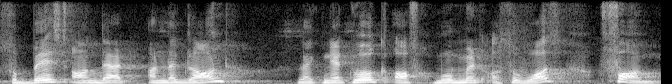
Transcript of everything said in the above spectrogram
So based on that underground like network of movement also was formed.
